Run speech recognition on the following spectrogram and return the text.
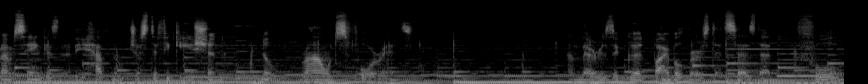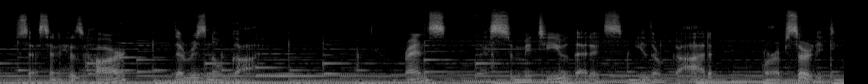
What I'm saying is that they have no justification, no grounds for it. And there is a good Bible verse that says that the fool says in his heart, There is no God. Friends, I submit to you that it's either God or absurdity.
